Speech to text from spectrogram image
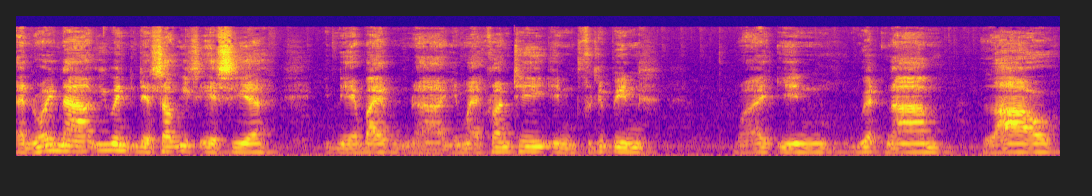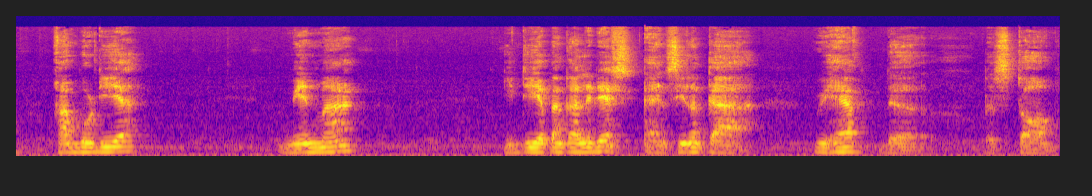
And right now, even in the Southeast Asia, nearby uh, in my country, in Philippines, right, in Vietnam, Laos, Cambodia, Myanmar, India, Bangladesh, and Sri Lanka, we have the the storm,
